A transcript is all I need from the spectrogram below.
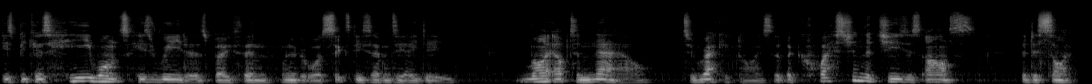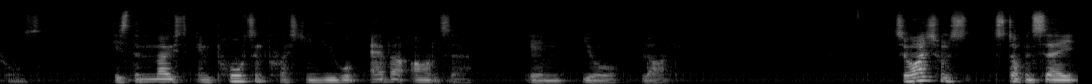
is because he wants his readers, both in whenever it was 60, 70 AD, right up to now, to recognize that the question that Jesus asks the disciples is the most important question you will ever answer in your life. So I just want to stop and say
